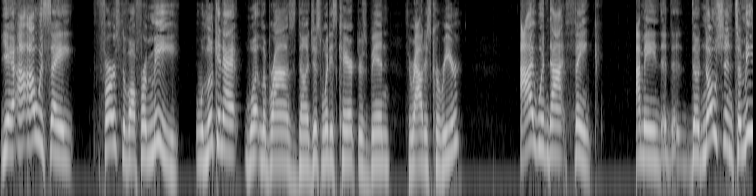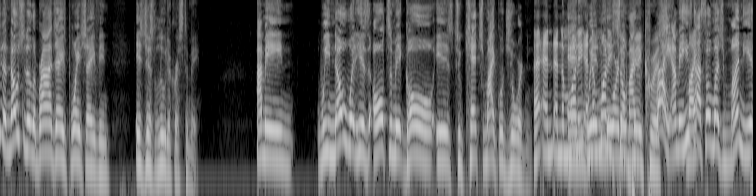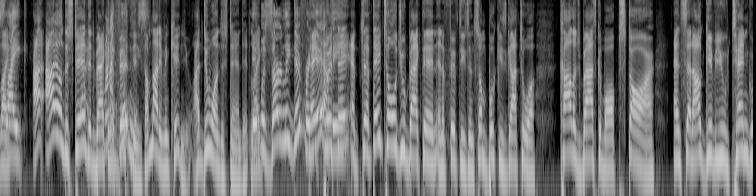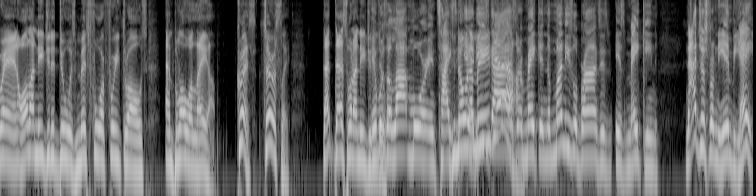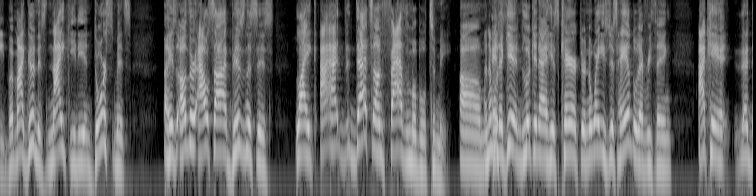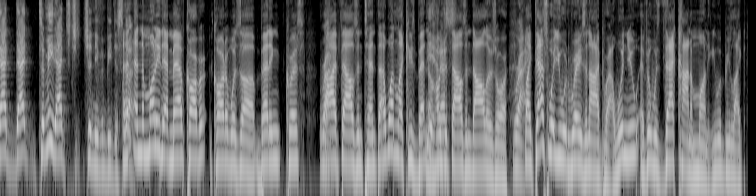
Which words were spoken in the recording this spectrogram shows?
Yeah, I, I would say, first of all, for me, looking at what LeBron's done, just what his character's been throughout his career, I would not think. I mean, the, the, the notion to me, the notion of LeBron James point shaving is just ludicrous to me. I mean, we know what his ultimate goal is to catch Michael Jordan. And and, and the money and, the win money's so Michael- big, Chris. Right. I mean, he's Like- got so much money. It's like, I, I understand it back in the fifties. I'm not even kidding you. I do understand it. Like it was certainly different. They, yeah, Chris, I mean, they, if, if they told you back then in the 50s and some bookies got to a college basketball star and said, I'll give you 10 grand, all I need you to do is miss four free throws and blow a layup. Chris, seriously, that that's what I need you to it do. It was a lot more enticing. You know what Yeah, I mean? These guys Yeah. are making the monies LeBron's is is making, not just from the NBA, but my goodness, Nike, the endorsements, uh, his other outside businesses. Like I, I that's unfathomable to me. Um, And and, again, looking at his character and the way he's just handled everything, I can't. That that, that to me that sh- shouldn't even be discussed. and, and the money that Mav Carter, Carter was uh, betting, Chris, Right. five thousand, ten thousand. It wasn't like he was betting a Yeah, hundred thousand dollars or Right. like that's where you would raise an eyebrow, wouldn't you? If it was that kind of money, you would be like,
